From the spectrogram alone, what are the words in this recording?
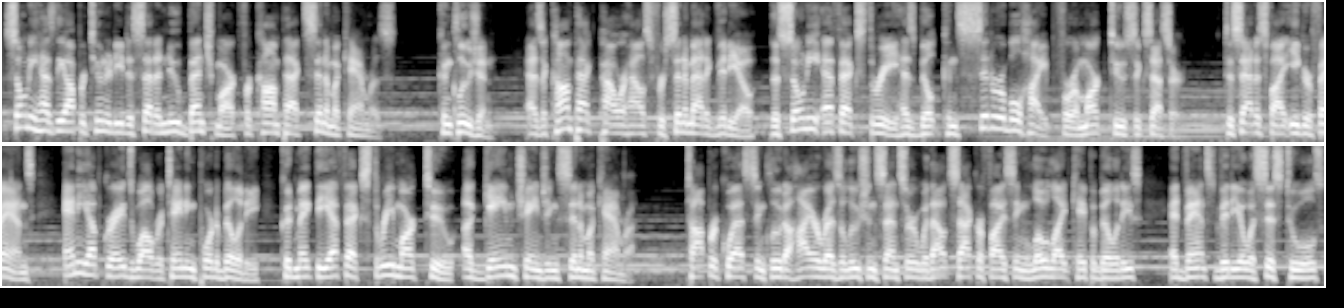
Sony has the opportunity to set a new benchmark for compact cinema cameras. Conclusion. As a compact powerhouse for cinematic video, the Sony FX3 has built considerable hype for a Mark II successor. To satisfy eager fans, any upgrades while retaining portability could make the FX3 Mark II a game-changing cinema camera. Top requests include a higher resolution sensor without sacrificing low-light capabilities, advanced video assist tools,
